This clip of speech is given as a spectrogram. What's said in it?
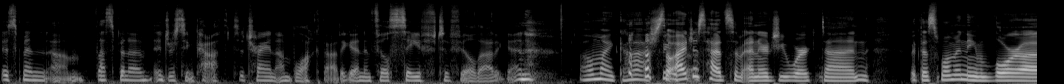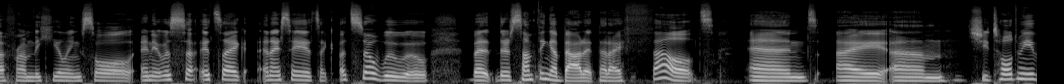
It's been um, that's been an interesting path to try and unblock that again and feel safe to feel that again. Oh my gosh. So I just had some energy work done with this woman named Laura from the Healing Soul. And it was so, it's like, and I say it's like, it's so woo woo, but there's something about it that I felt. And I, um, she told me,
